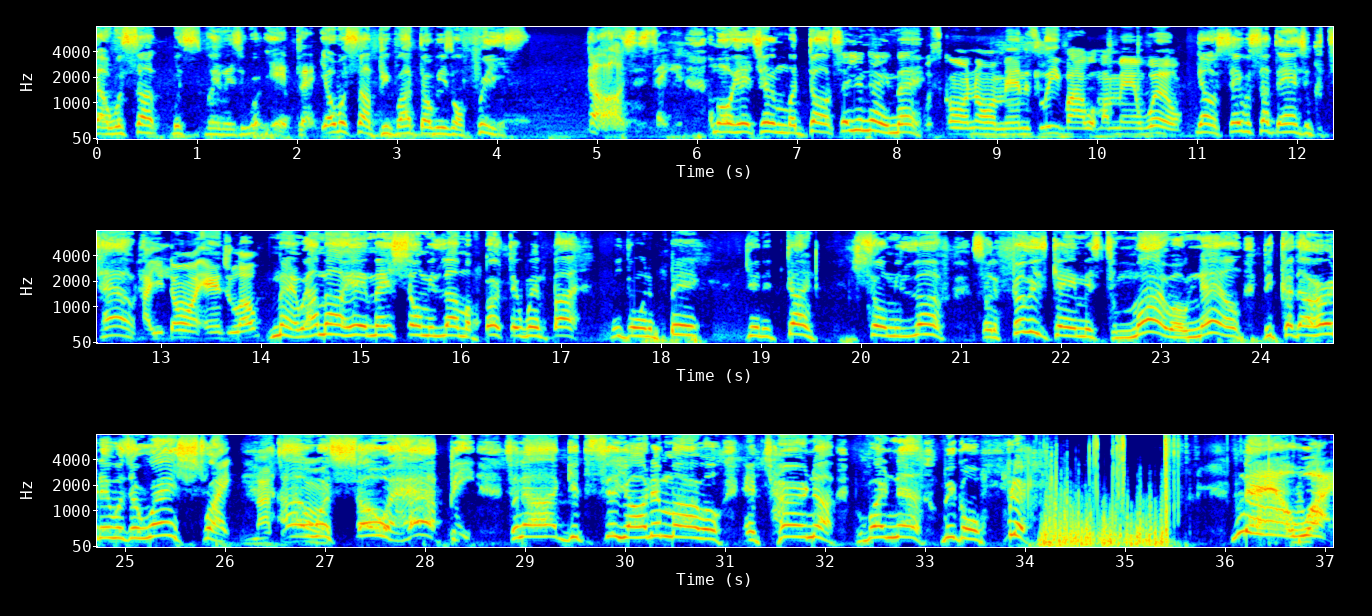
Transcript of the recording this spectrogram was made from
Yo, what's up? What's, wait a minute. Yeah, bet. Yo, what's up, people? I thought we was on freeze. No, I was just saying. I'm over here chilling with my dog. Say your name, man. What's going on, man? It's Levi with my man Will. Yo, say what's up to Angelo Cataldi. How you doing, Angelo? Man, well, I'm out here, man. Show me love. My birthday went by. We doing it big. Getting it done. Show me love. So the Phillies game is tomorrow now because I heard it was a rain strike. I was so happy. So now I get to see y'all tomorrow and turn up. But right now, we gonna flip. Now what?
